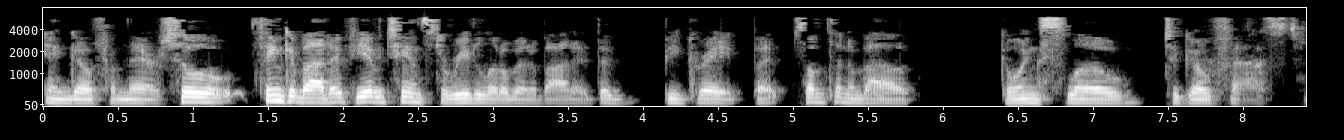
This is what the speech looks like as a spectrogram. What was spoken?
and go from there. So think about it. If you have a chance to read a little bit about it, that'd be great, but something about going slow to go fast.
